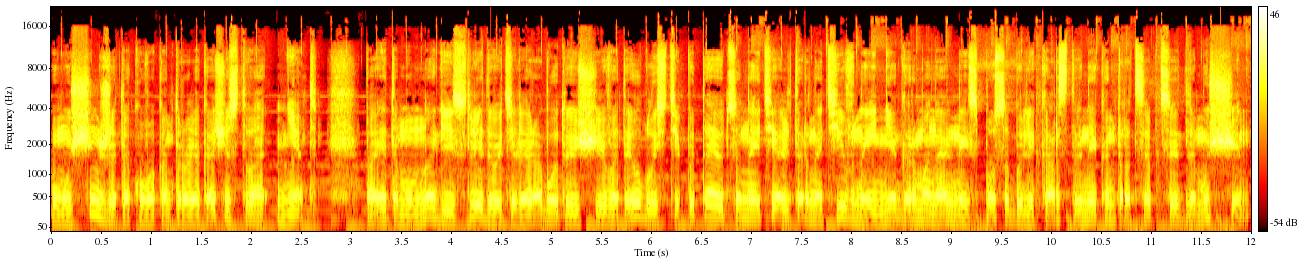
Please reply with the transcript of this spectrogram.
У мужчин же такого контроля качества нет. Поэтому многие исследователи, работающие в этой области, пытаются найти альтернативные негормональные гормональные способы лекарственной контрацепции для мужчин.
